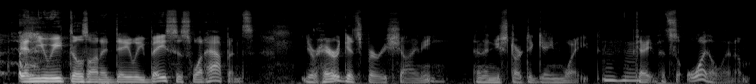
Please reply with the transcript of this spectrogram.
and you eat those on a daily basis, what happens? Your hair gets very shiny and then you start to gain weight. Okay, that's oil in them.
